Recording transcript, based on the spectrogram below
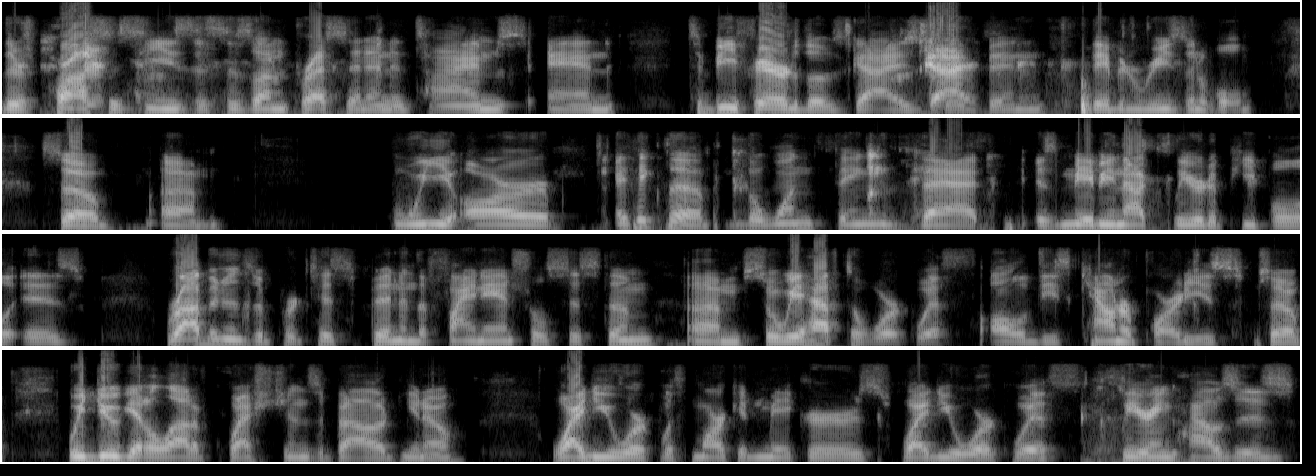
there's processes. This is unprecedented times, and to be fair to those guys, they've been they've been reasonable. So um, we are. I think the the one thing that is maybe not clear to people is Robin is a participant in the financial system, um, so we have to work with all of these counterparties. So we do get a lot of questions about, you know, why do you work with market makers? Why do you work with clearing houses?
